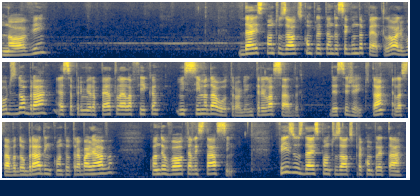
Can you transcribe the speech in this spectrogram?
nove, dez pontos altos completando a segunda pétala. Olha, vou desdobrar essa primeira pétala, ela fica em cima da outra, olha, entrelaçada, desse jeito, tá? Ela estava dobrada enquanto eu trabalhava, quando eu volto ela está assim. Fiz os 10 pontos altos para completar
